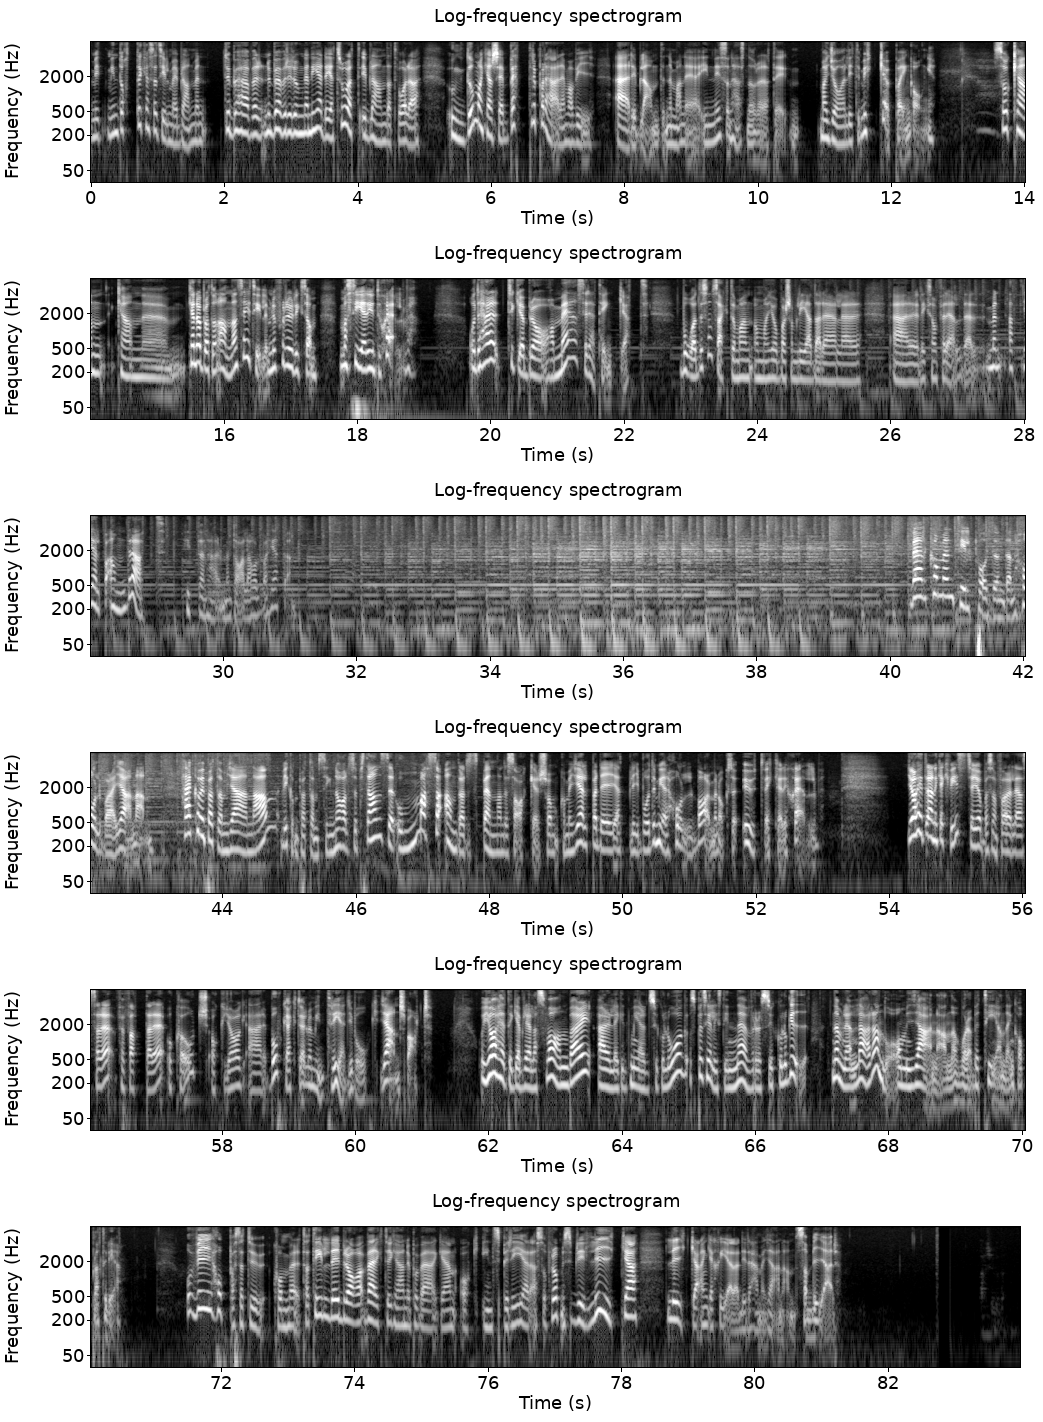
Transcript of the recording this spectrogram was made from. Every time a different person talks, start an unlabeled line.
min, min dotter kan säga till mig ibland, men du behöver, nu behöver du lugna ner dig. Jag tror att ibland att våra ungdomar kanske är bättre på det här än vad vi är ibland när man är inne i sådana här snurrar, att det, man gör lite mycket på en gång. Så kan, kan, eh, kan det vara bra att någon annan säger till men nu får du liksom, man ser det ju inte själv. Och det här tycker jag är bra att ha med sig det här tänket. Både som sagt om man, om man jobbar som ledare eller är liksom förälder, men att hjälpa andra att hitta den här mentala hållbarheten. Välkommen till podden Den hållbara hjärnan. Här kommer vi prata om hjärnan, vi kommer prata om signalsubstanser och massa andra spännande saker som kommer hjälpa dig att bli både mer hållbar men också utveckla dig själv. Jag heter Annika Kvist, jag jobbar som föreläsare, författare och coach och jag är bokaktuell med min tredje bok Hjärnsmart.
Och jag heter Gabriella Svanberg, är legitimerad psykolog och specialist i neuropsykologi, nämligen läran då om hjärnan och våra beteenden kopplat till det.
Och vi hoppas att du kommer ta till dig bra verktyg här nu på vägen och inspireras och förhoppningsvis bli lika, lika engagerad i det här med hjärnan som vi är.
